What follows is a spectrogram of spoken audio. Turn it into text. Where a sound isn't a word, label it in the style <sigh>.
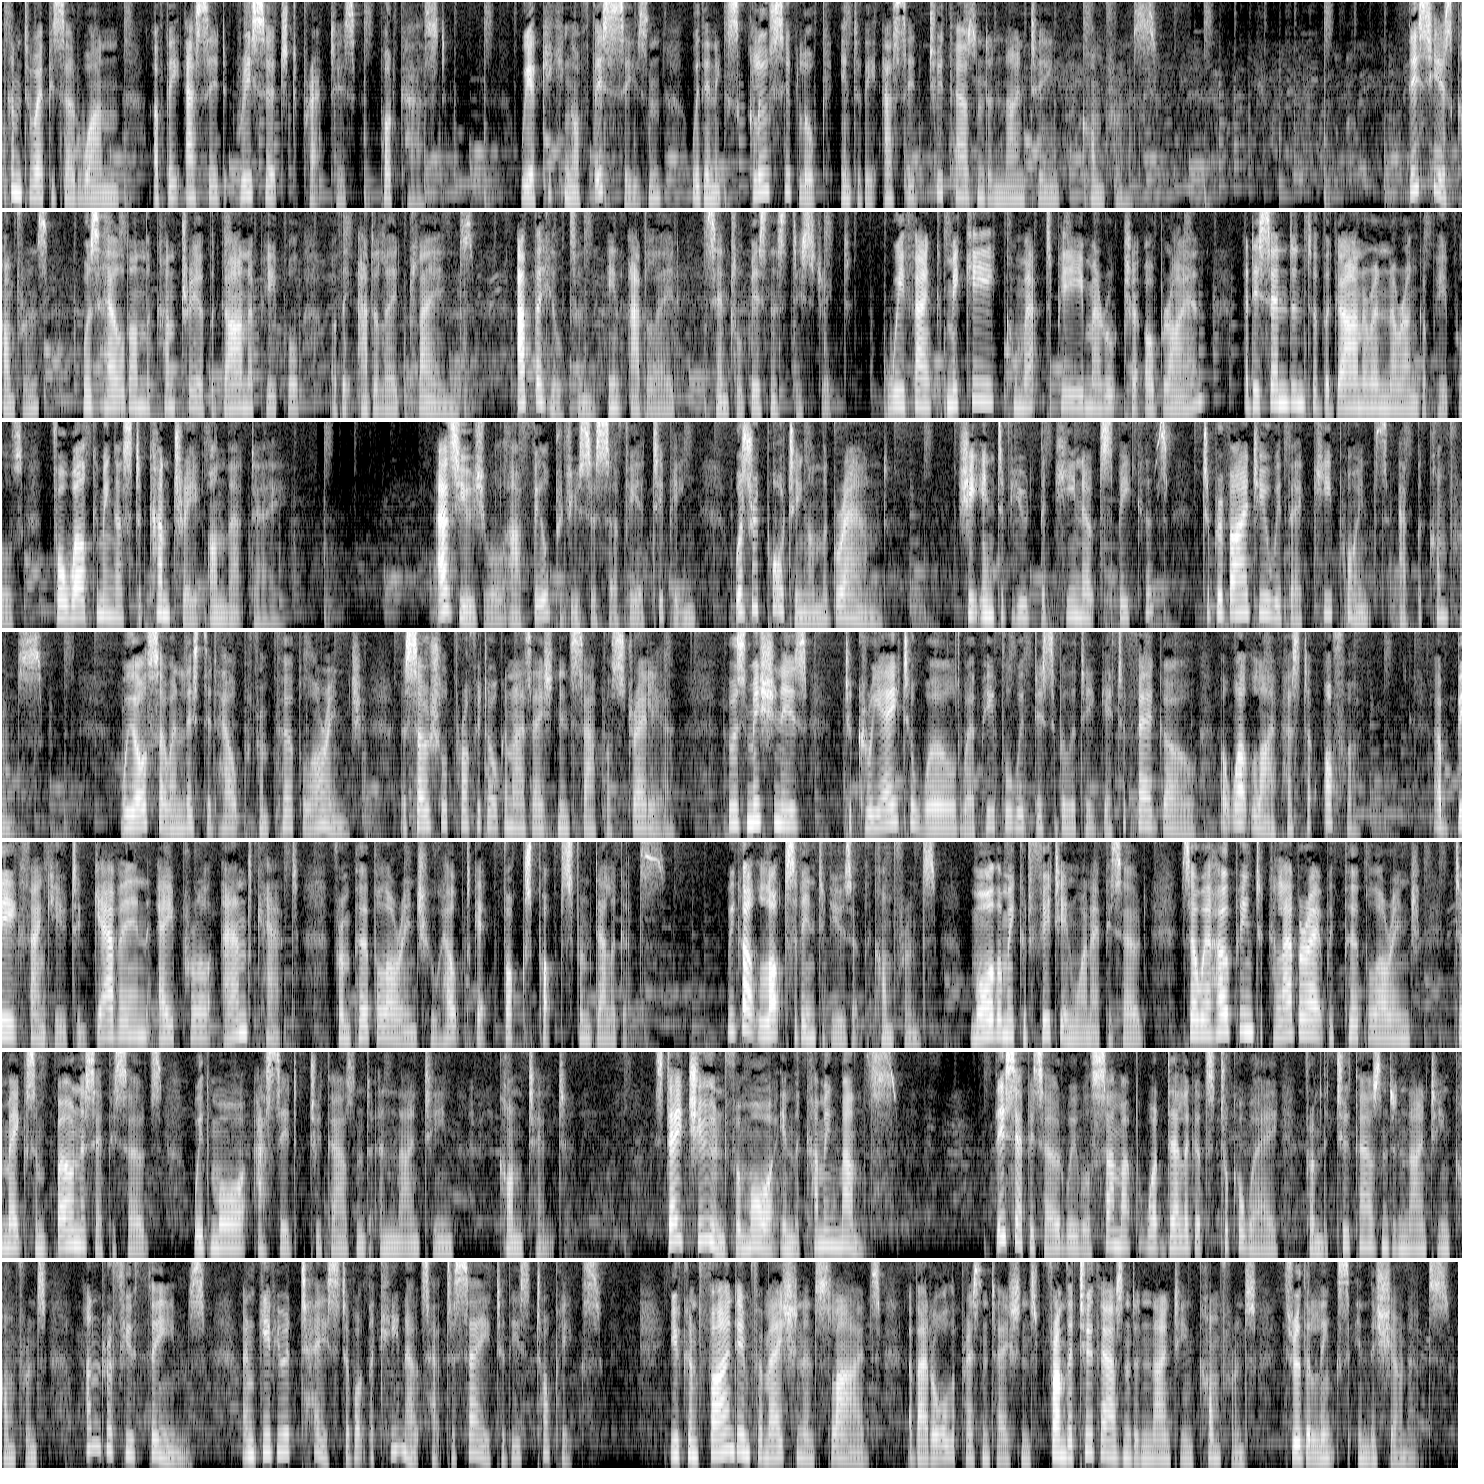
Welcome to episode one of the ASID Research to Practice podcast. We are kicking off this season with an exclusive look into the ASID 2019 conference. This year's conference was held on the country of the Kaurna people of the Adelaide Plains at the Hilton in Adelaide Central Business District. We thank Mickey Kumatpi Marucha O'Brien, a descendant of the Kaurna and Narungga peoples, for welcoming us to country on that day. As usual, our field producer Sophia Tipping was reporting on the ground. She interviewed the keynote speakers to provide you with their key points at the conference. We also enlisted help from Purple Orange, a social profit organisation in South Australia, whose mission is to create a world where people with disability get a fair go at what life has to offer. A big thank you to Gavin, April, and Kat from Purple Orange who helped get Vox Pops from delegates. We got lots of interviews at the conference, more than we could fit in one episode, so we're hoping to collaborate with Purple Orange to make some bonus episodes with more ASID 2019 content. Stay tuned for more in the coming months. This episode, we will sum up what delegates took away from the 2019 conference under a few themes and give you a taste of what the keynotes had to say to these topics. You can find information and slides about all the presentations from the 2019 conference through the links in the show notes.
